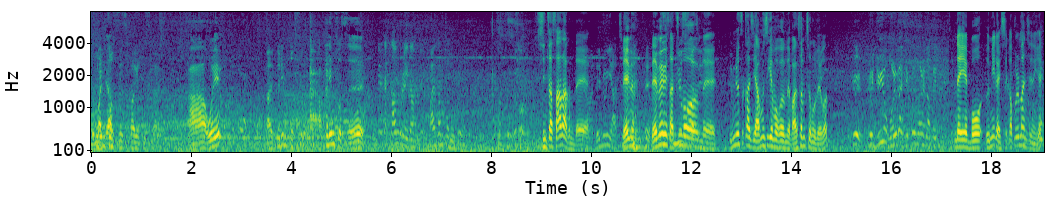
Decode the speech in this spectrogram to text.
뭔 맛이야? 크림 소스 스파게티 스타일 아, 오일? 아 크림 소스 아, 크림 소스. 살짝 다운그레이드 하면 돼 13,500원 진짜 싸다, 근데. 네 명이 아침 네 명, 네 명이서 아침 음료수까지. 먹었는데, 음료수까지 야무지게 먹었는데 13,500원? 그, 그 뉴욕 월가 직구머리 앞에 근데 얘 뭐 의미가 있을까? 뿔 만지는 게?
